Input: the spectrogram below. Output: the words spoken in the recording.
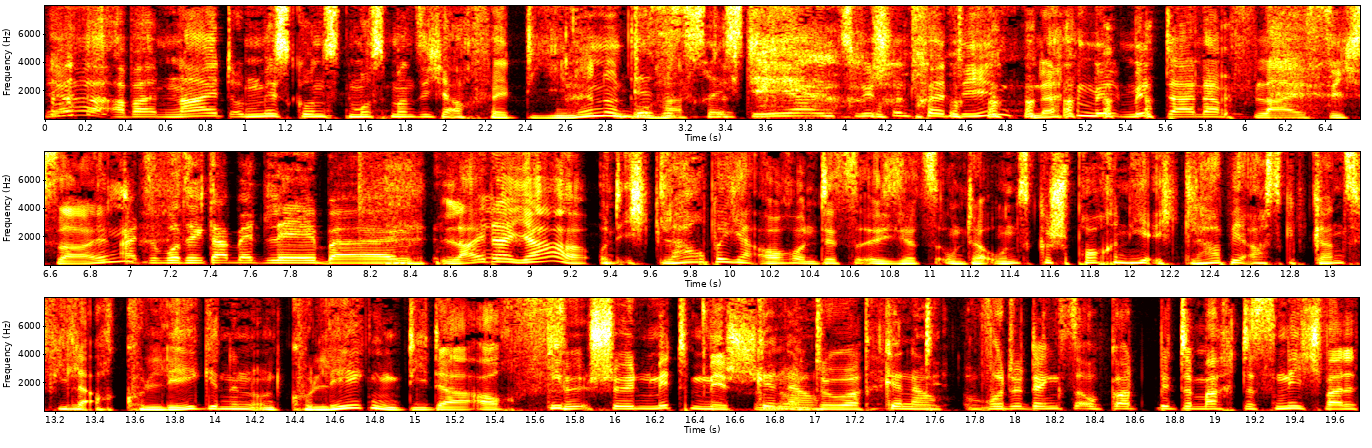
Ja, aber Neid und Missgunst muss man sich auch verdienen und Das du hast es richtig. dir ja inzwischen verdient, ne? mit, mit deiner fleißig sein. Also muss ich damit leben. Leider ja. Und ich glaube ja auch, und das ist jetzt unter uns gesprochen hier, ich glaube ja auch, es gibt ganz viele auch Kolleginnen und Kollegen, die da auch für, schön mitmischen. Genau, und du, genau. die- wo du denkst, oh Gott, bitte mach das nicht, weil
